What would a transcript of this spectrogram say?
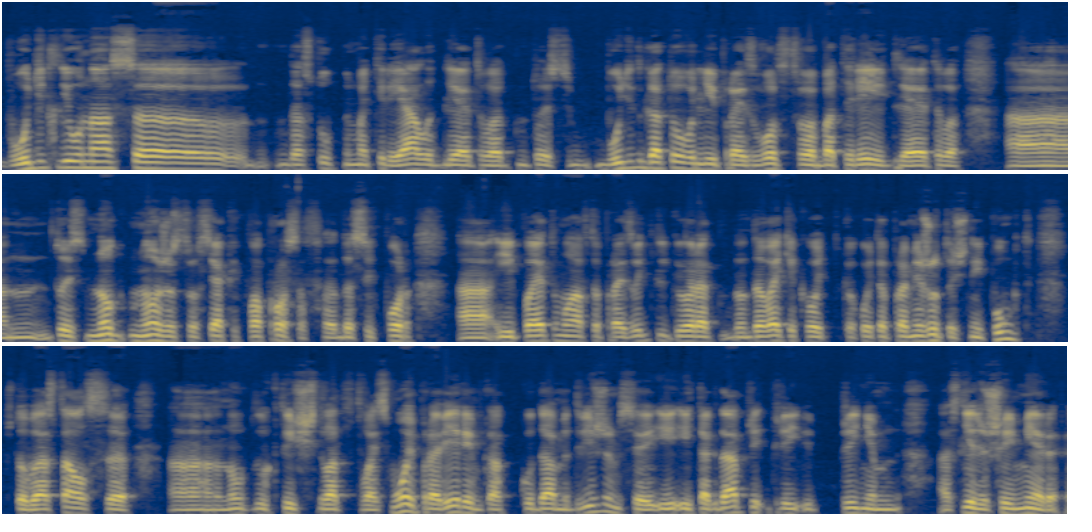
будет ли у нас э, доступны материалы для этого, то есть будет готово ли производство батарей для этого, а, то есть множество всяких вопросов до сих пор, а, и поэтому автопроизводители говорят, ну давайте какой-то промежуточный пункт, чтобы остался ну, 2028, проверим, как, куда мы движемся, и, и тогда при, при, примем следующие меры.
